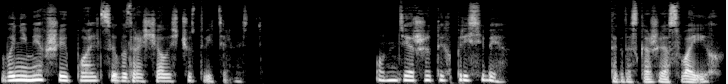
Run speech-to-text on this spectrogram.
В онемевшие пальцы возвращалась чувствительность. «Он держит их при себе». «Тогда скажи о своих.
